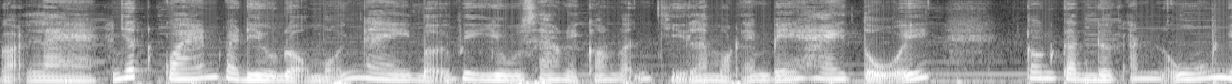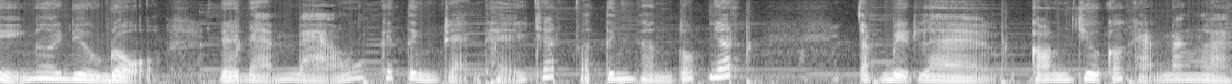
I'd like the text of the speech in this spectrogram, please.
gọi là, nhất quán và điều độ mỗi ngày, bởi vì dù sao thì con vẫn chỉ là một em bé 2 tuổi. Con cần được ăn uống, nghỉ ngơi, điều độ để đảm bảo cái tình trạng thể chất và tinh thần tốt nhất đặc biệt là con chưa có khả năng là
